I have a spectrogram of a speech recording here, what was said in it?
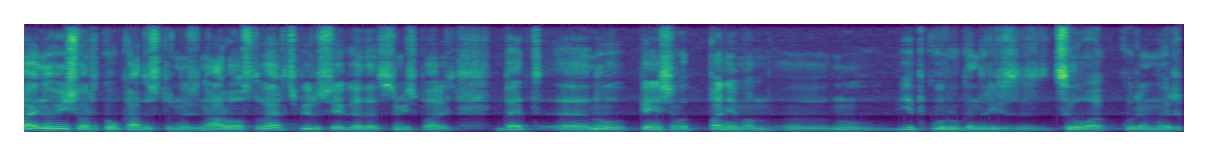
vai nu viņš var kaut kādas tur, nezinu, ārvalstu vērtspapīrus iegādāties un vispār. Bet, nu, pieņemsim, paņemam, nu, jebkuru gandrīz cilvēku, kuriem ir,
